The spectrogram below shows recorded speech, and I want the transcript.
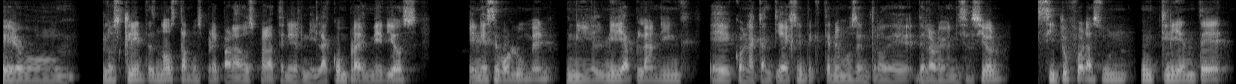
pero los clientes no estamos preparados para tener ni la compra de medios en ese volumen, ni el media planning eh, con la cantidad de gente que tenemos dentro de, la organización. Si tú fueras un, un cliente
